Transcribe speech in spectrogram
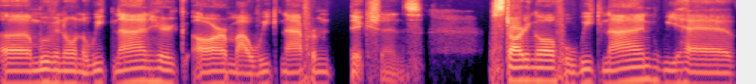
Uh, moving on to week nine. Here are my week nine predictions. Starting off with week nine, we have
